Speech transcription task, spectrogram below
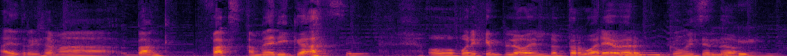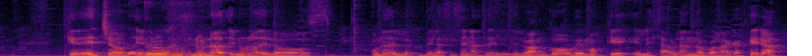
Hay otro que se llama Bank Fax America. Sí. O por ejemplo el Doctor Whatever, como diciendo. Sí. Que de hecho en uno, en uno de los. Una de, de las escenas del, del banco vemos que él está hablando con la cajera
